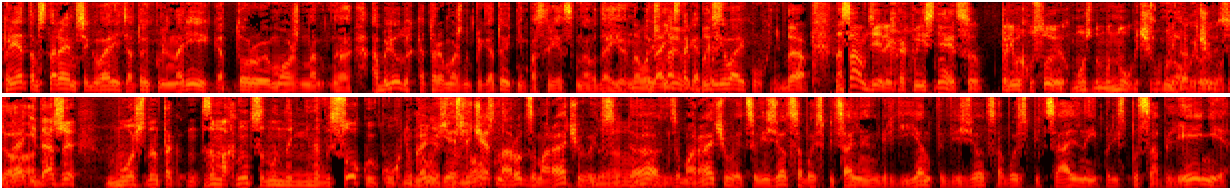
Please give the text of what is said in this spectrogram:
При этом стараемся говорить о той кулинарии, которую можно, э, о блюдах, которые можно приготовить непосредственно на водоеме. На водоеме такая быстро. полевая кухня. Да. На самом деле, как выясняется, в полевых условиях можно много чего Много приготовить. чего, да, да, и да. даже можно так замахнуться, ну, на, не на высокую кухню, Ну, конечно. если но- честно, народ заморачивается, да. заморачивается, везет с собой специальные ингредиенты, везет с собой специальные приспособления,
